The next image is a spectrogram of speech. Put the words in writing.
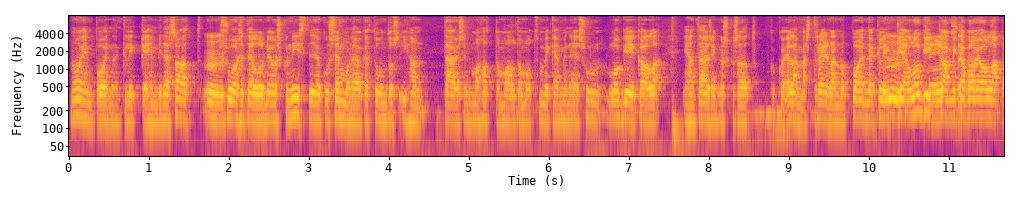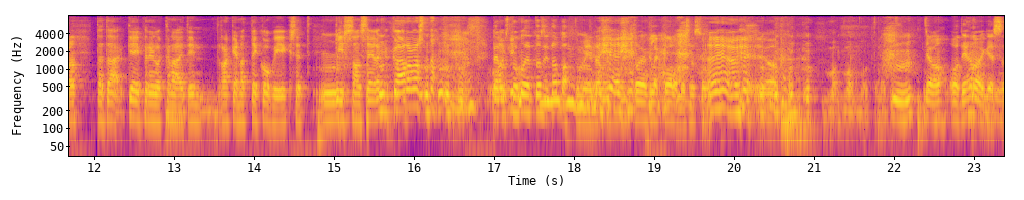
noihin point and clickeihin, mitä sä oot mm. suositellut, niin olisiko niistä joku semmoinen, joka tuntuisi ihan täysin mahdottomalta, mutta mikä menee sun logiikalla ihan täysin, koska sä oot koko elämässä treenannut point clickia Mm, logiikkaa, niin, mikä sepä, voi olla sepä. tätä Gabriel Knightin rakenna tekoviikset mm. kissan selkäkarvasta. Perustuu tosi tapahtumiin. tämä. Toi on kyllä kolmosessa. Mutta Mm, joo, oot ihan oikeassa.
